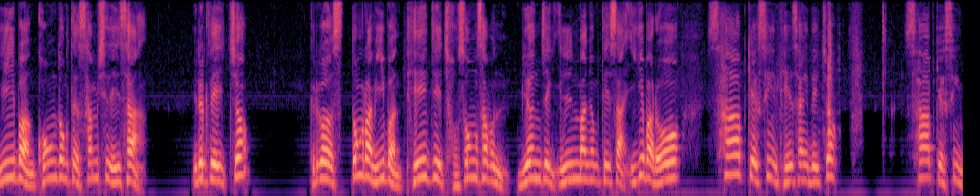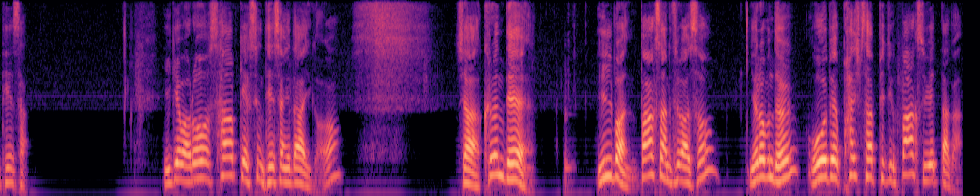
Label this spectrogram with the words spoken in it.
2번 공동택 30대 이상 이렇게 돼 있죠. 그리고 동그라미 2번 대지 조성사분 면적 1만 정도 이상 이게 바로 사업계획 승인 대상이 되죠. 사업계획 승인 대상. 이게 바로 사업계획 승인 대상이다 이거. 자 그런데 1번 박스 안에 들어가서 여러분들 584페이지 박스 위에다가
